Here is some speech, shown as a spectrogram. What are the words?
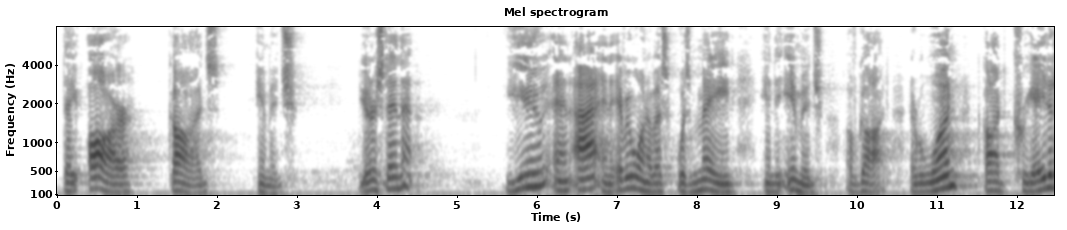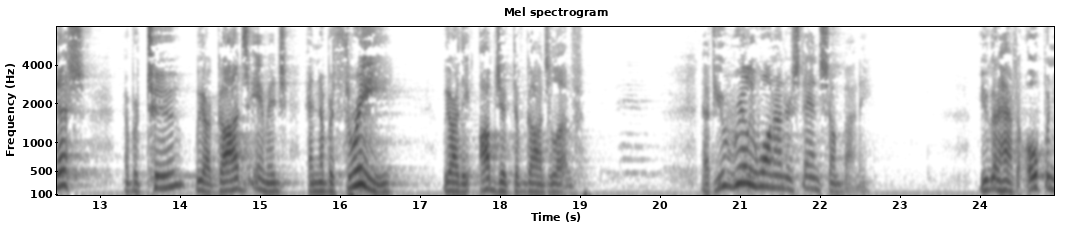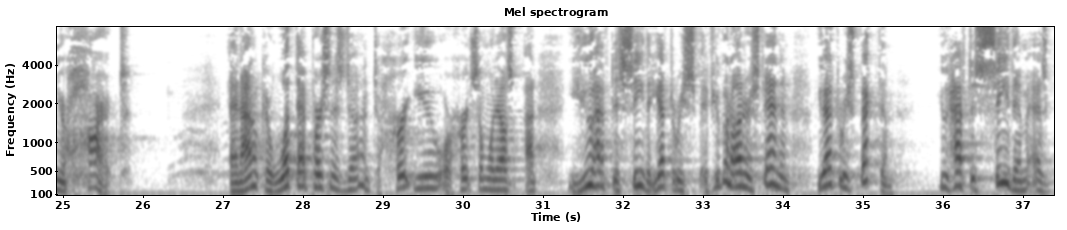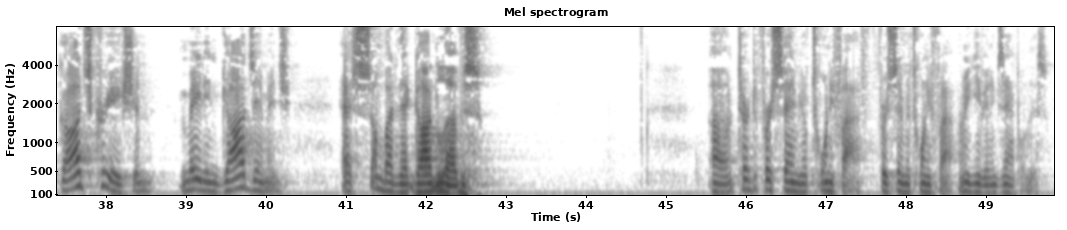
they are God's image. You understand that? You and I and every one of us was made in the image of God. Number one, God created us. Number two, we are God's image. And number three, we are the object of God's love. Now, if you really want to understand somebody, you're going to have to open your heart. And I don't care what that person has done to hurt you or hurt someone else. I, you have to see that. You have to, if you're going to understand them, you have to respect them. You have to see them as God's creation, made in God's image, as somebody that God loves. Uh, turn to 1 Samuel 25. 1 Samuel 25. Let me give you an example of this.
